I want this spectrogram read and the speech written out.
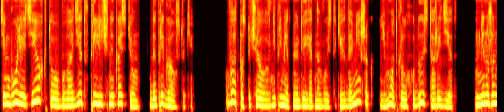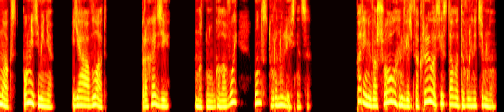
Тем более тех, кто был одет в приличный костюм, да при галстуке. Влад постучал в неприметную дверь одного из таких домишек. Ему открыл худой старый дед. «Мне нужен Макс. Помните меня? Я Влад». «Проходи», — мотнул головой он в сторону лестницы. Парень вошел, дверь закрылась и стало довольно темно.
